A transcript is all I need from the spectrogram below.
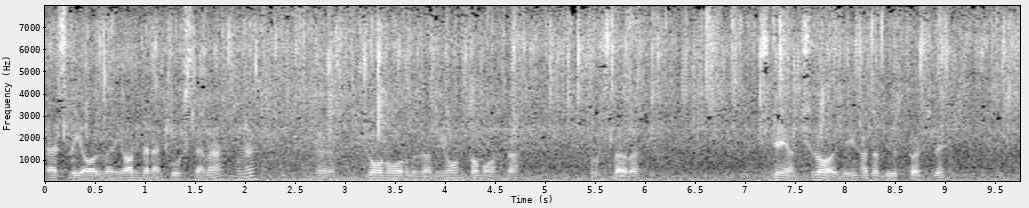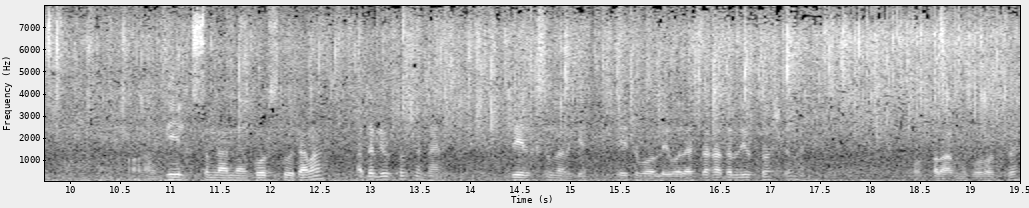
Sizlarga hozir mana yondan ham ko'rsataman uni. Jonivorimizni yon tomonidan turishlari judayam chiroyli qadrli yurtdoshlar. Bel qismlarini ham ko'rsatib o'taman. Qadrli yurtdoshlar mana. Bel qismlariga e'tiborli bo'lasizlar qadrli yurtdoshlar. Mana orqalarini ko'ryapsizlar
